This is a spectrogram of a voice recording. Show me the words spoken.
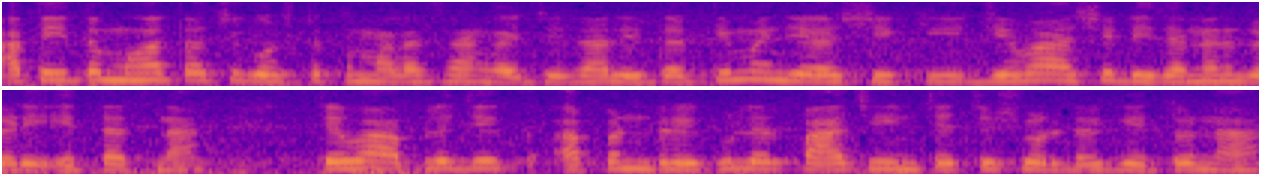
आता इथं महत्त्वाची गोष्ट तुम्हाला सांगायची झाली तर ती म्हणजे अशी की जेव्हा असे डिझायनर गळे येतात ना तेव्हा आपलं जे आपण रेग्युलर पाच इंचाचे शोल्डर घेतो ना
